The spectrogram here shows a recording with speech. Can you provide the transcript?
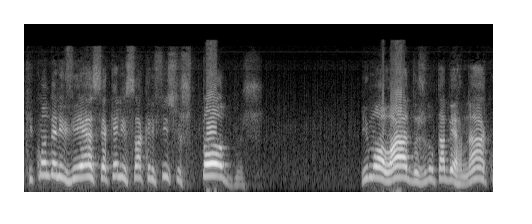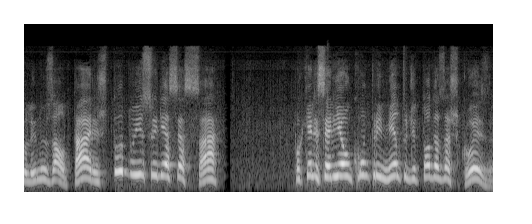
que quando ele viesse, aqueles sacrifícios todos, imolados no tabernáculo e nos altares, tudo isso iria cessar, porque ele seria o cumprimento de todas as coisas.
